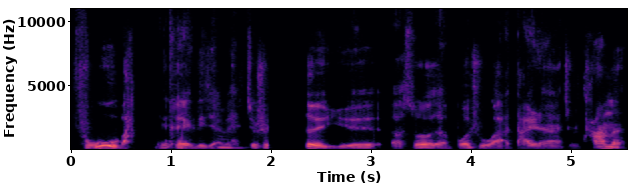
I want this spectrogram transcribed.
服务吧，你可以理解为就是对于呃所有的博主啊、达人啊，就是他们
